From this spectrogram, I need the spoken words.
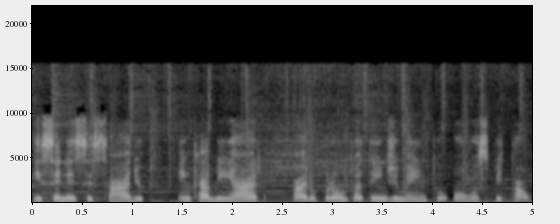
e, se necessário, encaminhar para o pronto atendimento ou hospital.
